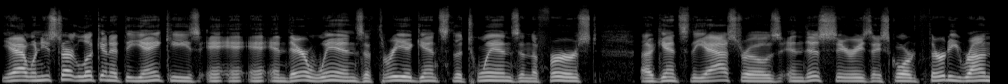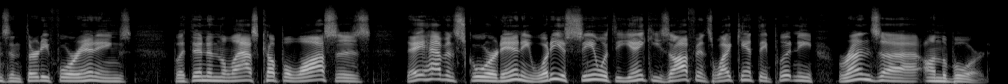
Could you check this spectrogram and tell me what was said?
Yeah, when you start looking at the Yankees and, their wins, a three against the Twins in the first, against the Astros in this series, they scored 30 runs in 34 innings. But then in the last couple losses, they haven't scored any. What are you seeing with the Yankees offense? Why can't they put any runs uh, on the board?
